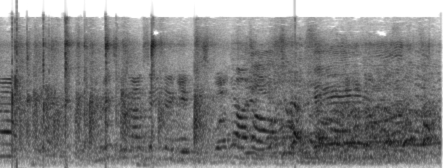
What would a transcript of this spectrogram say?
Mr. Mouse ain't that getting this well. No,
